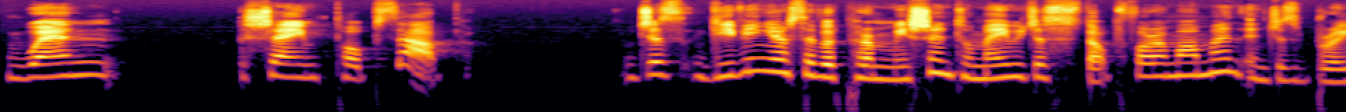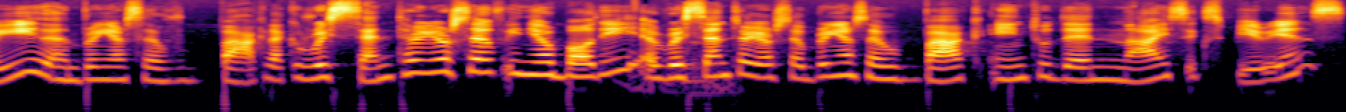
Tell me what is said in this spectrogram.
When shame pops up, just giving yourself a permission to maybe just stop for a moment and just breathe and bring yourself back, like recenter yourself in your body, uh, recenter yourself, bring yourself back into the nice experience,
